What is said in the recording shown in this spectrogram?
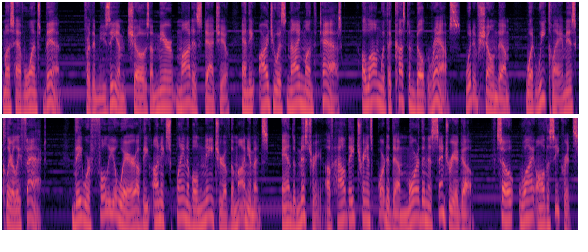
must have once been, for the museum chose a mere modest statue and the arduous nine-month task, along with the custom-built ramps, would have shown them what we claim is clearly fact. They were fully aware of the unexplainable nature of the monuments and the mystery of how they transported them more than a century ago. So, why all the secrets?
